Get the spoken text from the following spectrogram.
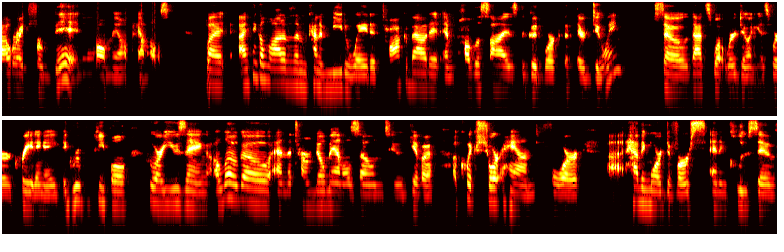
outright forbid all male panels. But I think a lot of them kind of need a way to talk about it and publicize the good work that they're doing. So that's what we're doing is we're creating a, a group of people who are using a logo and the term no manel zone to give a, a quick shorthand for uh, having more diverse and inclusive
